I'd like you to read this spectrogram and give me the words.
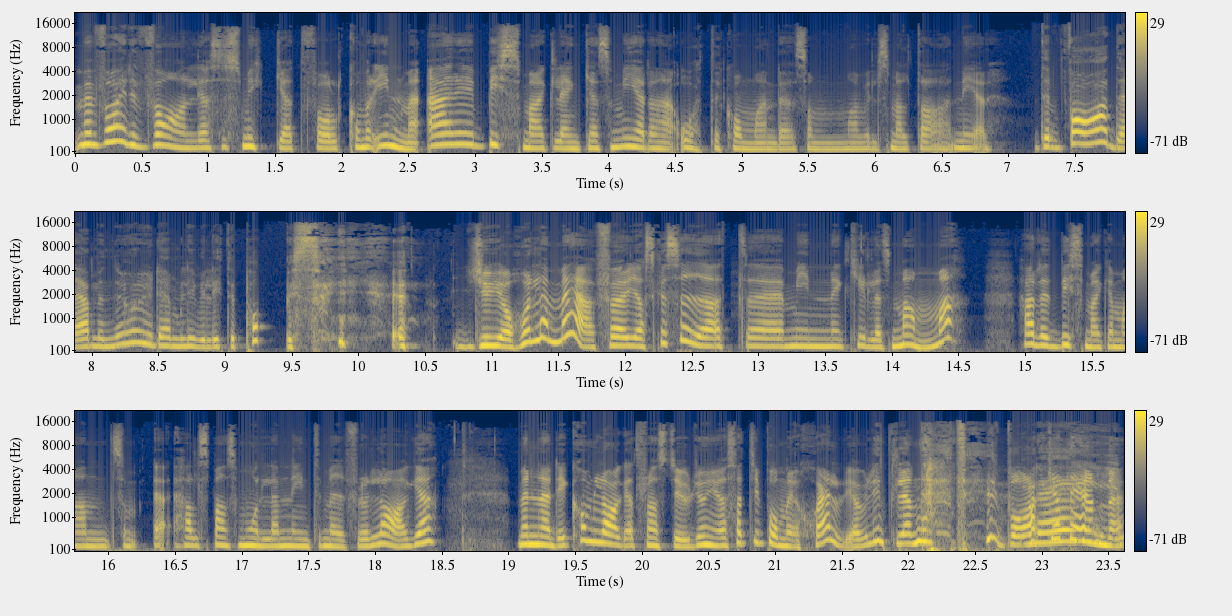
Men vad är det vanligaste smycket folk kommer in med? Är det Bismarcklänken som är den här återkommande som man vill smälta ner? Det var det, men nu har ju den blivit lite poppis igen. Jo, jag håller med, för jag ska säga att eh, min killes mamma hade ett Bismarckman som, äh, halsband som hon lämnade in till mig för att laga. Men när det kom lagat från studion, jag satte på mig det själv, jag vill inte lämna det tillbaka Nej. till henne.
